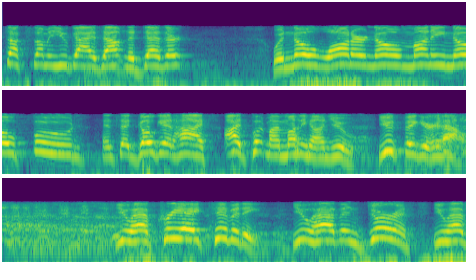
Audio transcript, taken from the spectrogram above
stuck some of you guys out in the desert with no water, no money, no food, and said, go get high, I'd put my money on you. You'd figure it out. You have creativity. You have endurance. You have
